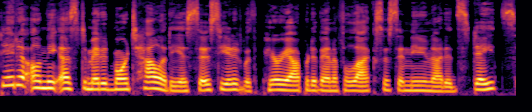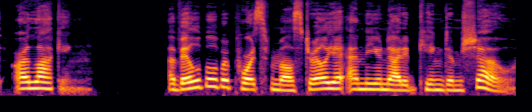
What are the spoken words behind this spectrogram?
Data on the estimated mortality associated with perioperative anaphylaxis in the United States are lacking. Available reports from Australia and the United Kingdom show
